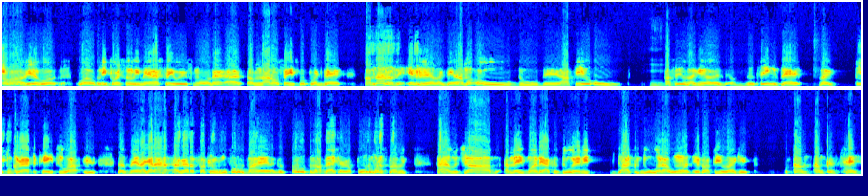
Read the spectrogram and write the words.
god. Oh yeah, well, well, me personally, man, I stay away from all that. I, I'm not on Facebook like that. I'm not on the internet like that. I'm an old dude, man. I feel old. I feel like uh, the things that like people gravitate to. I, it, look, man, I got a I got a fucking roof over my head. I got clothes to my back. I got food in my stomach. I have a job. I make money. I could do any. I could do what I want if I feel like it. I'm I'm content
